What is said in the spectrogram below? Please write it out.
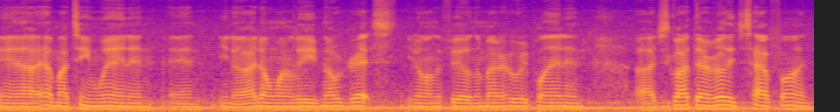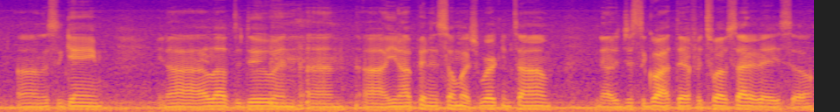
and uh, help my team win. And, and you know, I don't want to leave no regrets. You know, on the field, no matter who we're playing, and uh, just go out there and really just have fun. Um, it's a game. You know, I love to do, and, and uh, you know, I put in so much work and time. You know, just to go out there for 12 Saturdays. So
